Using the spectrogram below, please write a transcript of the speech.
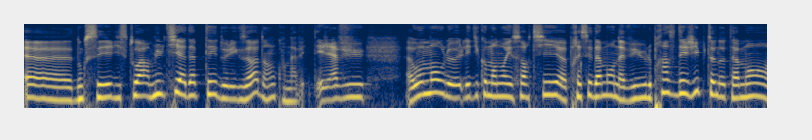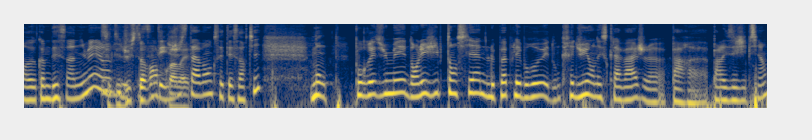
Euh, donc, c'est l'histoire multi-adaptée de l'Exode, hein, qu'on avait déjà vu euh, au moment où le- les Dix Commandements est sorti. euh, précédemment, on avait eu Le Prince d'Égypte, notamment, euh, comme dessin animé. hein. C'était juste avant, C'était juste ouais. avant que c'était sorti. Bon, pour résumer, dans l'Égypte ancienne, le peuple hébreu est donc réduit en esclavage euh, par, par les Égyptiens.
